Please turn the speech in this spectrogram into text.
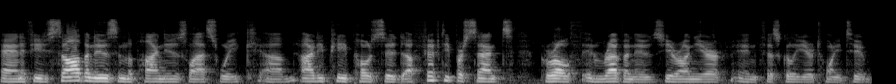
And if you saw the news in the PIE News last week, um, IDP posted a 50% growth in revenues year on year in fiscal year 22.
